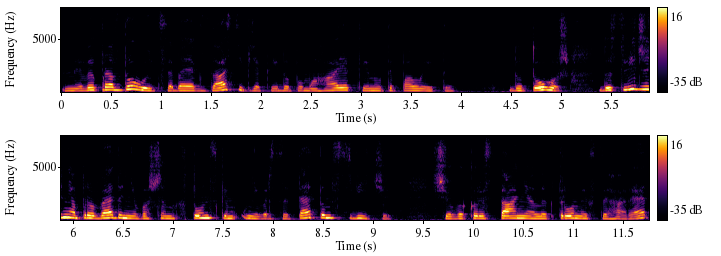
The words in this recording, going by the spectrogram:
не виправдовують себе як засіб, який допомагає кинути палити. До того ж, дослідження, проведені Вашингтонським університетом, свідчать, що використання електронних сигарет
